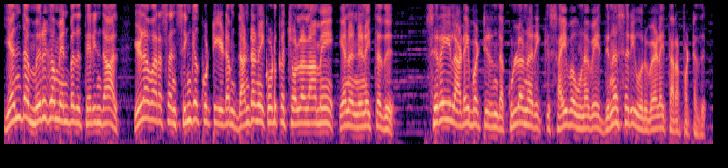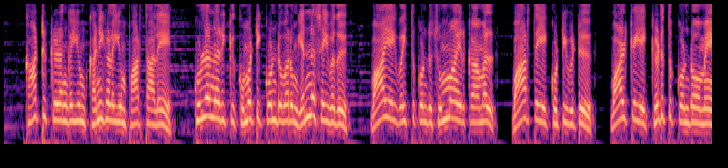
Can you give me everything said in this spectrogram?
எந்த மிருகம் என்பது தெரிந்தால் இளவரசன் சிங்கக்குட்டியிடம் தண்டனை கொடுக்க சொல்லலாமே என நினைத்தது. சிறையில் அடைபட்டிருந்த குள்ளநரிக்கு சைவ உணவே தினசரி ஒரு வேளை தரப்பட்டது. காட்டுக்கிழங்கையும் கனிகளையும் பார்த்தாலே குள்ளநரிக்கு குமட்டி கொண்டு வரும் என்ன செய்வது? வாயை வைத்துக் கொண்டு சும்மா இருக்காமல் வார்த்தையை கொட்டிவிட்டு வாழ்க்கையை கெடுத்துக் கொண்டோமே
